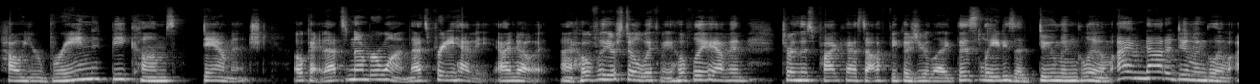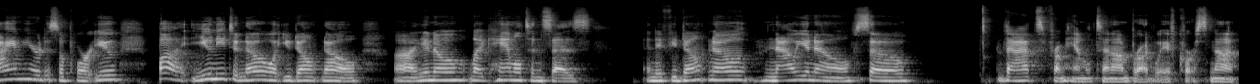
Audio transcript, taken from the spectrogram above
how your brain becomes damaged. Okay, that's number one. That's pretty heavy. I know it. Uh, hopefully, you're still with me. Hopefully, you haven't turned this podcast off because you're like, this lady's a doom and gloom. I am not a doom and gloom. I am here to support you, but you need to know what you don't know. Uh, you know, like Hamilton says, and if you don't know, now you know. So that's from Hamilton on Broadway, of course, not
